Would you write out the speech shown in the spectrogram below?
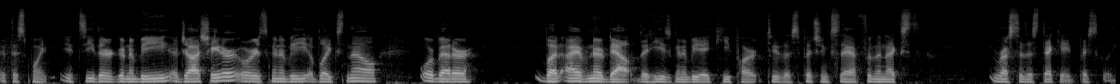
at this point. It's either going to be a Josh Hader or it's going to be a Blake Snell or better. But I have no doubt that he's going to be a key part to this pitching staff for the next rest of this decade, basically.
